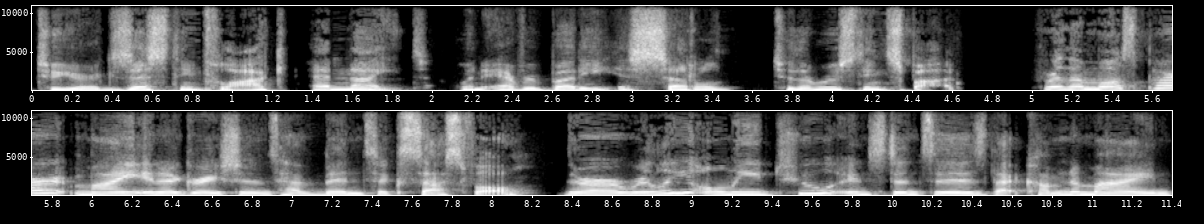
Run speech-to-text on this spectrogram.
to your existing flock at night when everybody is settled to the roosting spot. For the most part, my integrations have been successful. There are really only two instances that come to mind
